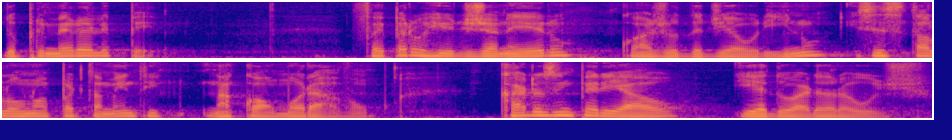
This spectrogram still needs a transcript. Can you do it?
do primeiro LP. Foi para o Rio de Janeiro, com a ajuda de Aurino, e se instalou no apartamento na qual moravam Carlos Imperial e Eduardo Araújo.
